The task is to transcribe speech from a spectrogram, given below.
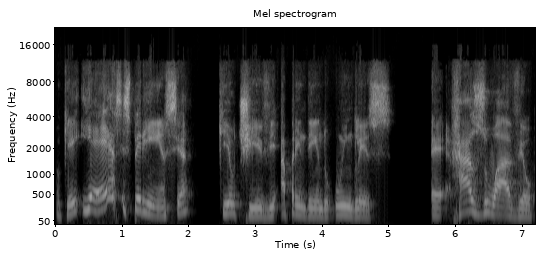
Ok? E é essa experiência que eu tive aprendendo o inglês é, razoável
